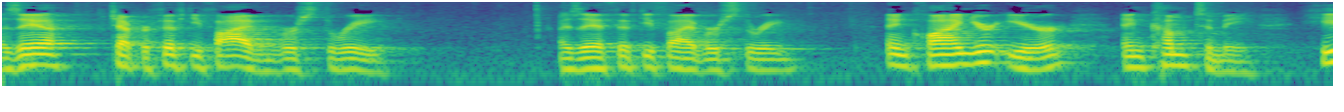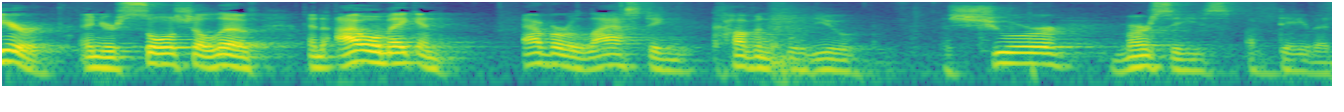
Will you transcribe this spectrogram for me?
Isaiah chapter 55 and verse 3. Isaiah 55, verse 3. Incline your ear and come to me. Hear, and your soul shall live, and I will make an everlasting covenant with you, the sure mercies of David.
